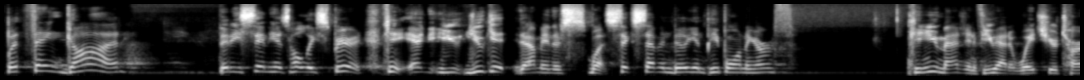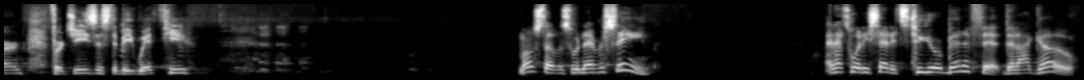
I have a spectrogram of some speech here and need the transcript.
But thank God that he sent his Holy Spirit. You, you, you get, I mean, there's what, six, seven billion people on the earth? Can you imagine if you had to wait your turn for Jesus to be with you? Most of us would never see him. And that's what he said. It's to your benefit that I go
